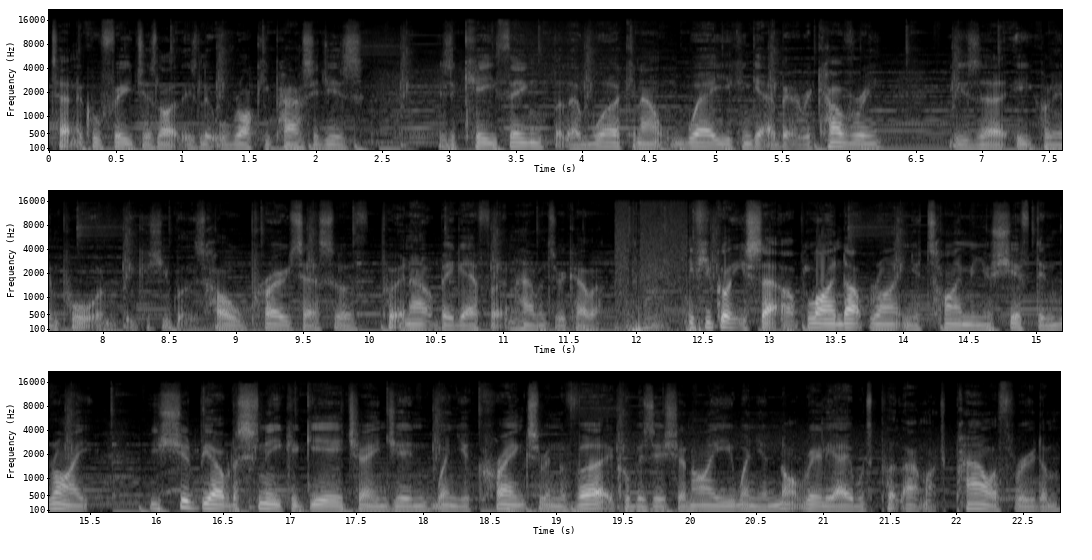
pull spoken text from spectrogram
technical features like these little rocky passages is a key thing but then working out where you can get a bit of recovery is uh, equally important because you've got this whole process of putting out big effort and having to recover. If you've got your setup lined up right and your timing your shifting right you should be able to sneak a gear change in when your cranks are in the vertical position i.e. when you're not really able to put that much power through them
